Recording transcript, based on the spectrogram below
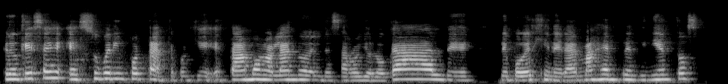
creo que ese es súper importante, porque estábamos hablando del desarrollo local, de, de poder generar más emprendimientos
